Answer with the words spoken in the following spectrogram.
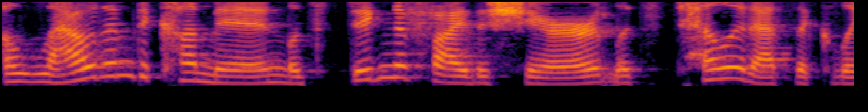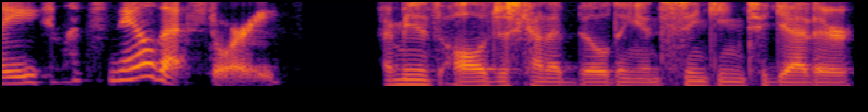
Allow them to come in. Let's dignify the share. Let's tell it ethically. Let's nail that story. I mean, it's all just kind of building and syncing together.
